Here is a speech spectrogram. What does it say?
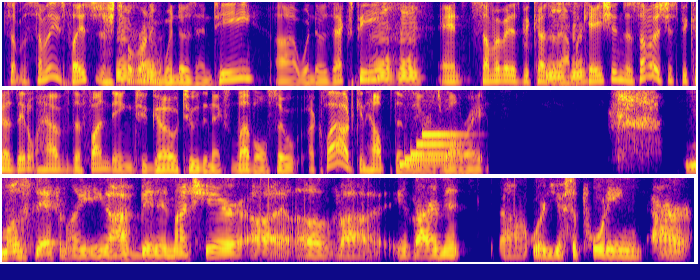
some some of these places are still running mm-hmm. Windows NT, uh, Windows XP, mm-hmm. and some of it is because of mm-hmm. applications, and some of it's just because they don't have the funding to go to the next level. So a cloud can help them there as well, right? Most definitely. You know, I've been in my share uh, of uh, environments uh, where you're supporting our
